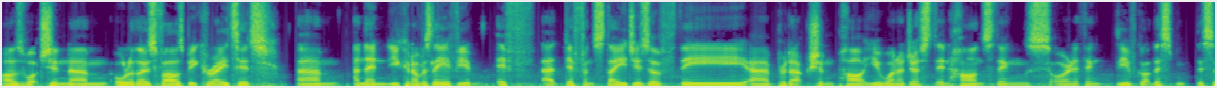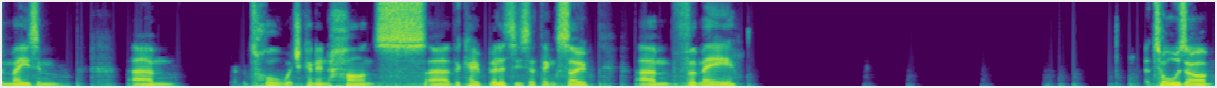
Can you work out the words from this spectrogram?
I was watching um, all of those files be created, um, and then you can obviously, if you, if at different stages of the uh, production part, you want to just enhance things or anything, you've got this this amazing um, tool which can enhance uh, the capabilities of things. So, um, for me, tools are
